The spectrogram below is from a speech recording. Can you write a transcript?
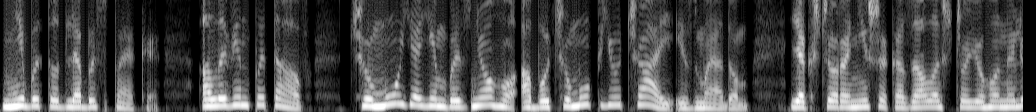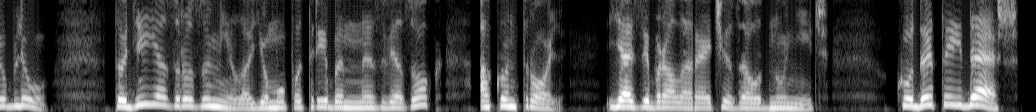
нібито для безпеки. Але він питав, чому я їм без нього або чому п'ю чай із медом, якщо раніше казала, що його не люблю. Тоді я зрозуміла, йому потрібен не зв'язок, а контроль. Я зібрала речі за одну ніч. Куди ти йдеш?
